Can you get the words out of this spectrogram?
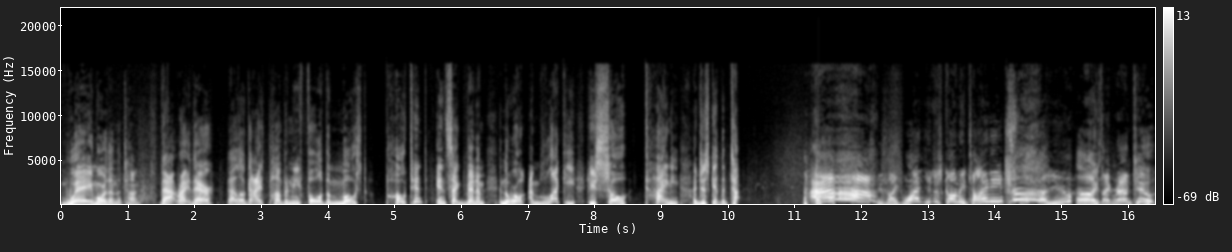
way more than the tongue. That right there, that little guy's pumping me full of the most potent insect venom in the world. I'm lucky he's so tiny. I just get the top. ah! He's like, what? You just call me tiny? What's you? Oh, he's like round two.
